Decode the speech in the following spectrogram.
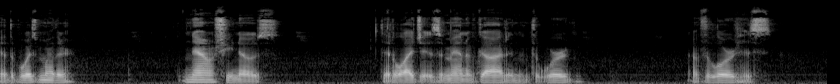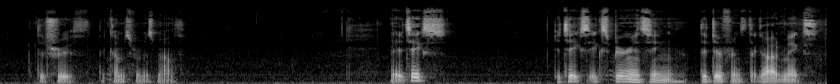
yeah, the boy's mother, now she knows that Elijah is a man of God and that the word of the Lord is the truth that comes from his mouth. And it takes it takes experiencing the difference that God makes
